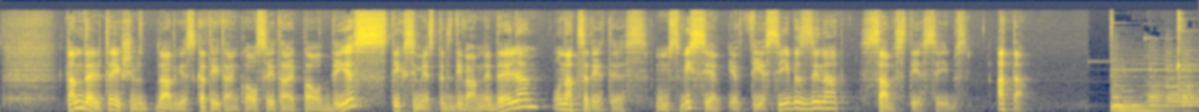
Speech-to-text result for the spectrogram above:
Tamdēļ teikšu jums, dārgie skatītāji un klausītāji, paldies! Tiksimies pēc divām nedēļām, un atcerieties, mums visiem ir tiesības zināt savas tiesības. Atā! thank you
